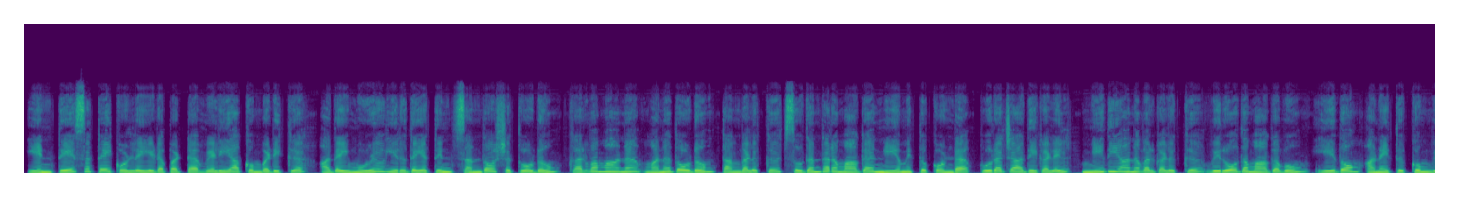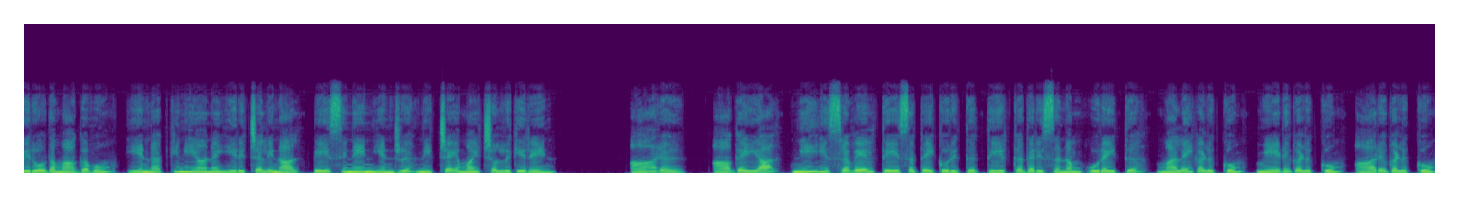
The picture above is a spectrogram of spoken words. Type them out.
என் தேசத்தை கொள்ளையிடப்பட்ட வெளியாக்கும்படிக்கு அதை முழு இருதயத்தின் சந்தோஷத்தோடும் கர்வமான மனதோடும் தங்களுக்கு சுதந்திரமாக நியமித்துக் கொண்ட புறஜாதிகளில் மீதியானவர்களுக்கு விரோதமாகவும் ஏதோம் அனைத்துக்கும் விரோதமாகவும் என் அக்கினியான எரிச்சலினால் பேசினேன் என்று நிச்சயமாய்ச் சொல்லுகிறேன். ஆறு. ஆகையால் நீ இஸ்ரவேல் தேசத்தை குறித்து தீர்க்கதரிசனம் உரைத்து மலைகளுக்கும் மேடுகளுக்கும் ஆறுகளுக்கும்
